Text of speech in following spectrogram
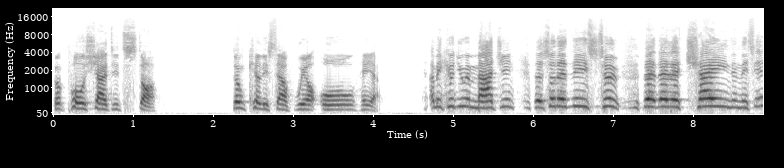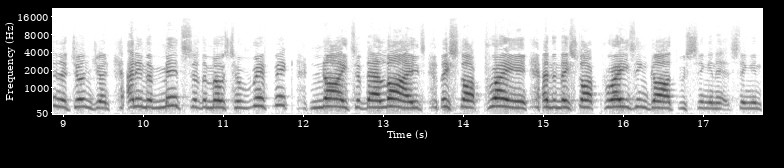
But Paul shouted, Stop. Don't kill yourself. We are all here. I mean, could you imagine? That, so that these two, they're, they're chained in this inner dungeon, and in the midst of the most horrific night of their lives, they start praying, and then they start praising God through singing, singing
